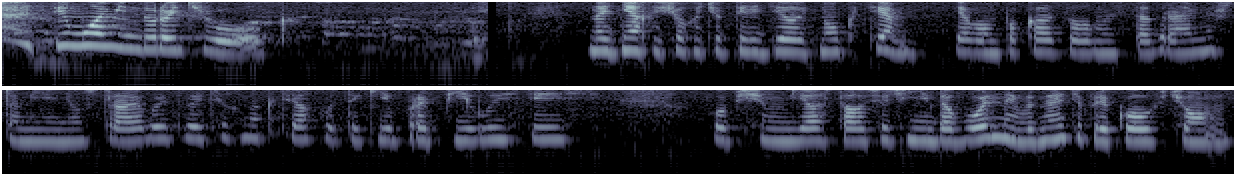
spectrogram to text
Ты мамин дурачок. На днях еще хочу переделать ногти. Я вам показывала в инстаграме, что меня не устраивает в этих ногтях. Вот такие пропилы здесь. В общем, я осталась очень недовольна. И вы знаете, прикол в чем?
